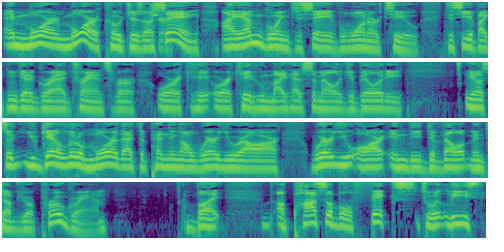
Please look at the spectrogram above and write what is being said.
and more and more coaches are sure. saying, "I am going to save one or two to see if I can get a grad transfer or a kid or a kid who might have some eligibility." You know, so you get a little more of that depending on where you are, where you are in the development of your program. But a possible fix to at least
